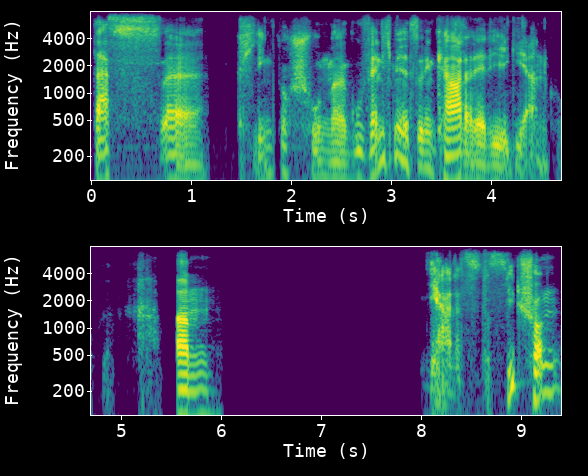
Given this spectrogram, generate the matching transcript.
Das äh, klingt doch schon mal gut. Wenn ich mir jetzt so den Kader der DEG angucke, ähm, ja, das, das sieht schon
